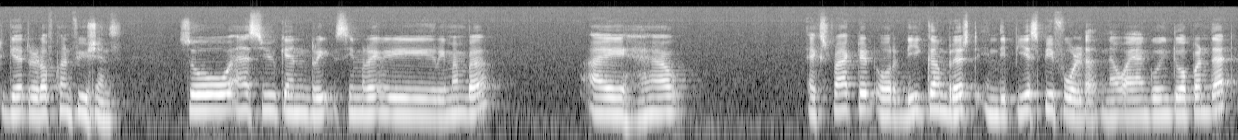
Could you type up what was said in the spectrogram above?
to get rid of confusions. So as you can re remember I have extracted or decompressed in the PSP folder. Now I am going to open that.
